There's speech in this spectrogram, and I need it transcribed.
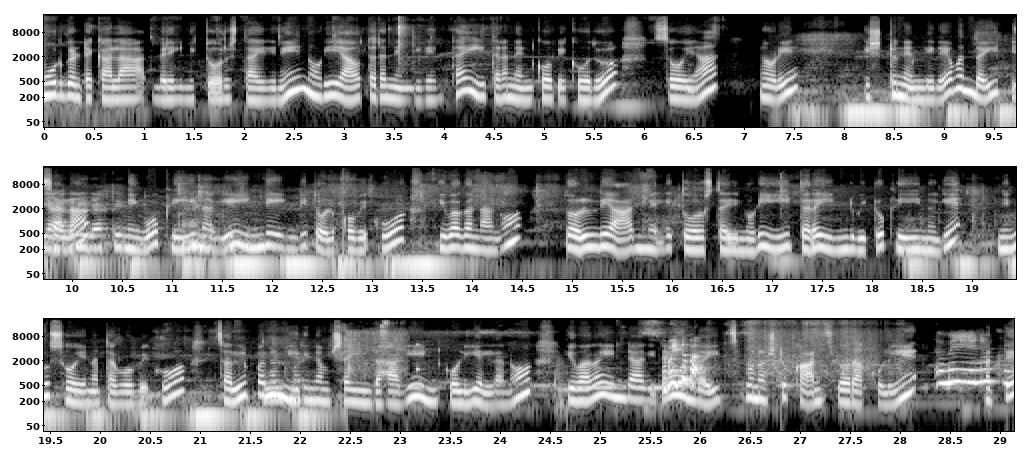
ಮೂರು ಗಂಟೆ ಕಾಲ ಆದಮೇಲೆ ನಿಮಗೆ ತೋರಿಸ್ತಾ ಇದ್ದೀನಿ ನೋಡಿ ಯಾವ ಥರ ನೆಂದಿದೆ ಅಂತ ಈ ಥರ ನೆನ್ಕೋಬೇಕು ಅದು. ಸೋಯಾ, ನೋಡಿ ಇಷ್ಟು ನೆಂದಿದೆ ಒಂದು ಐದು ಸಲ ನೀವು ಕ್ಲೀನಾಗಿ ಹಿಂಡಿ ಹಿಂಡಿ ತೊಳ್ಕೊಬೇಕು. ಇವಾಗ ನಾನು ತೊಳ್ದು ಆದಮೇಲೆ ತೋರಿಸ್ತಾ ಇದ್ದೀನಿ ನೋಡಿ ಈ ಥರ ಹಿಂಡ್ಬಿಟ್ಟು ಕ್ಲೀನಾಗಿ ನೀವು ಸೋಯನ ತಗೋಬೇಕು. ಸ್ವಲ್ಪನೂ ನೀರಿನಂಶ ಇಲ್ಲದ ಹಾಗೆ ಹಿಂಡ್ಕೊಳ್ಳಿ ಎಲ್ಲನೂ. ಇವಾಗ ಹಿಂಡಾಗಿದೆ ಒಂದು ಐದು ಸ್ಪೂನಷ್ಟು ಕಾರ್ನ್ಫ್ಲೋರ್ ಹಾಕ್ಕೊಳ್ಳಿ. ಮತ್ತು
